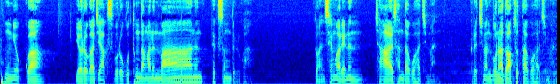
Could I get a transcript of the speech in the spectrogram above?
폭력과 여러 가지 악습으로 고통당하는 많은 백성들과 또한 생활에는 잘 산다고 하지만 그렇지만 문화도 앞섰다고 하지만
